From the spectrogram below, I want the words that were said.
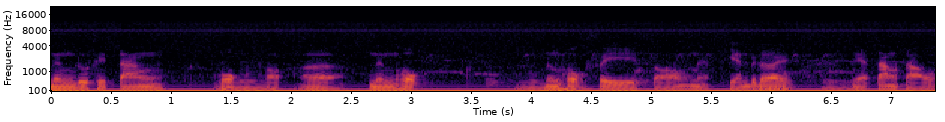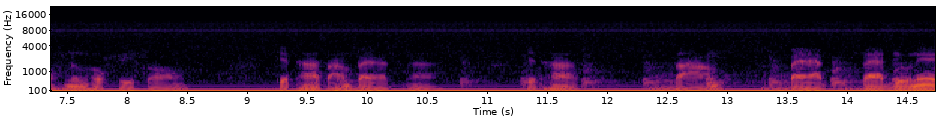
หนึ่งดูสิตังค์หกสองเออหนึ่งหกหนึ่งหกสี่สองเนี่ย เขียนไปเลย เนี่ยตั้งเสาหนึ่งหกสี่สองเจ็ดห้าสามแปดอ่าเจ็ดห้าสามแปดแปดอยู่นี่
